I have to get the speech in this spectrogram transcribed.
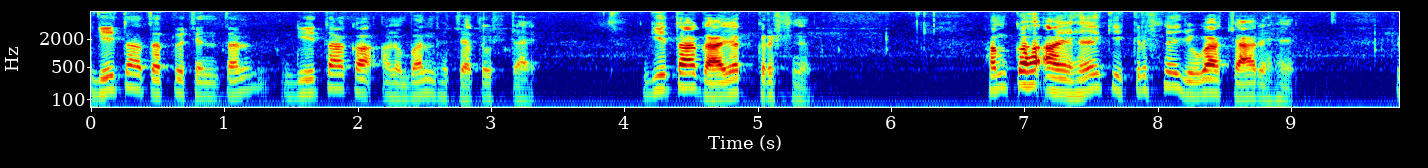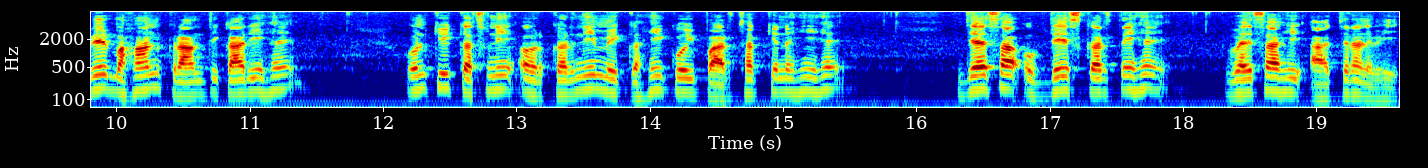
गीता तत्व चिंतन, गीता का अनुबंध चतुष्टय गीता गायक कृष्ण। हम कह आए हैं कि कृष्ण युगाचार्य हैं। वे महान क्रांतिकारी हैं। उनकी कथनी और करनी में कहीं कोई पार्थक्य नहीं है। जैसा उपदेश करते हैं, वैसा ही आचरण भी।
